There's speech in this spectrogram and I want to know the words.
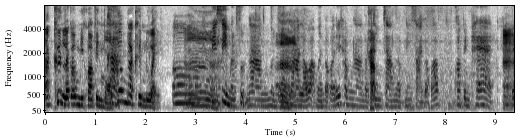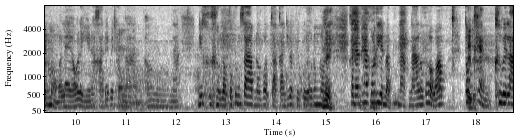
นักขึ้นแล้วก็มีความเป็นหมอค่ะ เพิ่มมากขึ้นด้วยเอออมปีสี่เหมือนฝึกงานเหมือนฝึกเอองานแล้วอะเหมือนแบบว่าได้ทำงานแบบครับ จริงจังแบบในสายแบบว่าความเป็นแพทย์ อ่า เป็นหมอแล้วอะไรอย่างเงี้ยนะคะ ได้ไปทำงานเออนะนี่คือ เราก็เพิ่งทราบเนาะเพราะจากการที่แบบไปคุยกับน้องเฮ้ยๆคณะแพทย์เขาเรียนแบบหนักนะแล้วก็แบบว่าต้องเดี๋ยวแข่งคือเวลา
